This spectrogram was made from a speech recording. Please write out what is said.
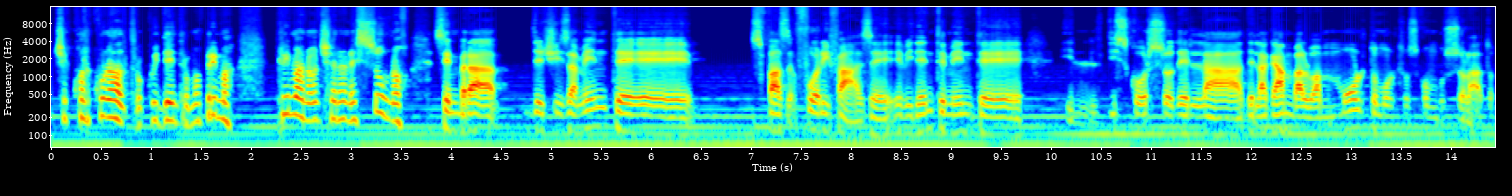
c'è, qualcun altro qui dentro, ma prima, prima non c'era nessuno. Sembra decisamente sfas- fuori fase, evidentemente il discorso della, della gamba lo ha molto molto scombussolato.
